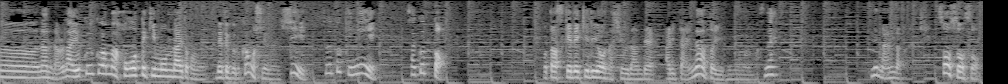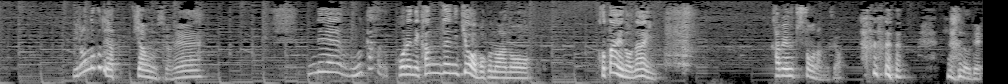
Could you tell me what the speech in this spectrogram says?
ーん、なんだろうな、ゆくゆくはまあ法的問題とかも出てくるかもしれないし、そういう時に、サクッと、お助けできるような集団でありたいなというふうに思いますね。で、なんだろうっけ？そうそうそう。いろんなことやっちゃうんですよね。で、昔、これね、完全に今日は僕のあの、答えのない壁打ちそうなんですよ。なので、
